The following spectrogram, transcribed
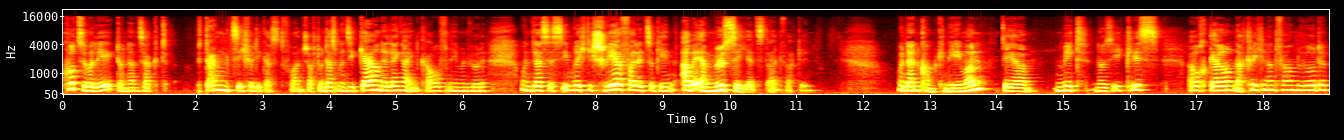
kurz überlegt und dann sagt, bedankt sich für die Gastfreundschaft und dass man sie gerne länger in Kauf nehmen würde und dass es ihm richtig schwer falle zu gehen, aber er müsse jetzt einfach gehen. Und dann kommt Kneman, der mit Nausiklis auch gern nach Griechenland fahren würde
